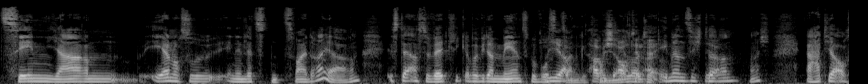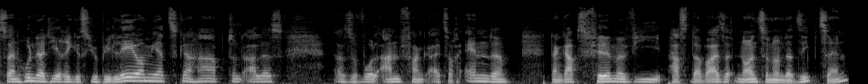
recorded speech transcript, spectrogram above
zehn Jahren, eher noch so in den letzten zwei, drei Jahren, ist der Erste Weltkrieg aber wieder mehr ins Bewusstsein Ja, gekommen. ich auch Leute erinnern sich daran. Nicht? Er hat ja auch sein hundertjähriges Jubiläum jetzt gehabt und alles, also sowohl Anfang als auch Ende. Dann gab's Filme wie passenderweise 1917,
